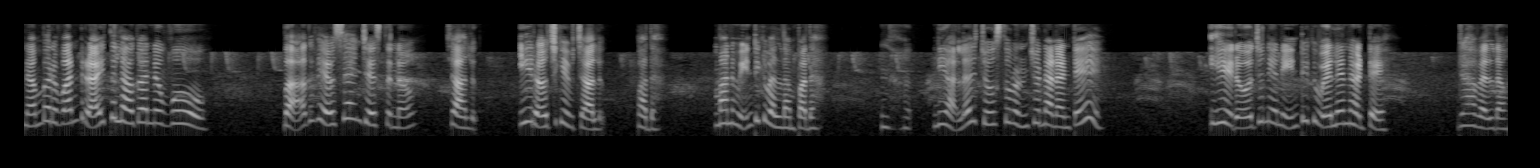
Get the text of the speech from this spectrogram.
నంబర్ వన్ రైతులాగా నువ్వు. బాగా వ్యవసాయం చేస్తున్నావు. చాలు ఈ రోజుకి ఇవి చాలు. పద మనం ఇంటికి వెళ్దాం పద. నీ అల్లరి చూస్తూ ఉంచున్నానంటే ఈ రోజు నేను ఇంటికి వెళ్ళినట్టే. రా వెళ్దాం.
